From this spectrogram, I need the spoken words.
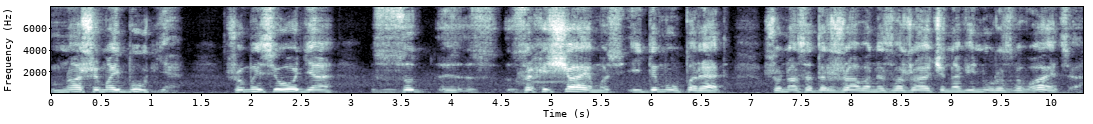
наше майбутнє, що ми сьогодні захищаємось і йдемо вперед, що наша держава, незважаючи на війну, розвивається,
